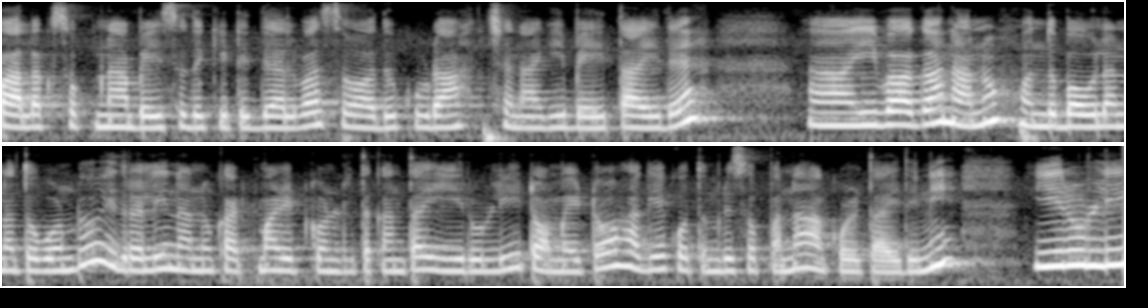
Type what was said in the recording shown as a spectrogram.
ಪಾಲಕ್ ಸೊಪ್ಪನ್ನ ಬೇಯಿಸೋದಕ್ಕೆ ಇಟ್ಟಿದ್ದೆ ಅಲ್ವಾ ಸೊ ಅದು ಕೂಡ ಚೆನ್ನಾಗಿ ಬೇಯ್ತಾ ಇದೆ. ಇವಾಗ ನಾನು ಒಂದು ಬೌಲನ್ನು ತೊಗೊಂಡು ಇದರಲ್ಲಿ ನಾನು ಕಟ್ ಮಾಡಿ ಇಟ್ಕೊಂಡಿರ್ತಕ್ಕಂಥ ಈರುಳ್ಳಿ, ಟೊಮೆಟೊ ಹಾಗೆ ಕೊತ್ತಂಬರಿ ಸೊಪ್ಪನ್ನು ಹಾಕೊಳ್ತಾ ಇದ್ದೀನಿ. ಈರುಳ್ಳಿ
